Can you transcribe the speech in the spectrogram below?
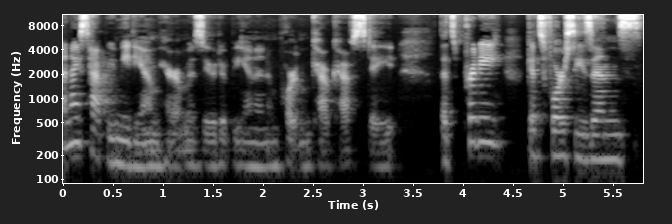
a nice happy medium here at Mizzou to be in an important cow calf state that's pretty, gets four seasons.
